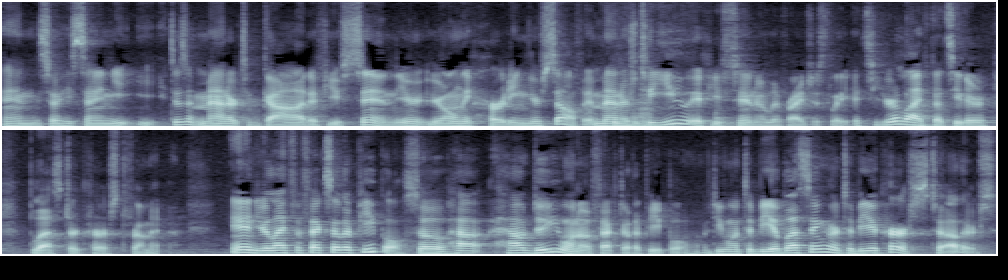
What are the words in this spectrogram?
and so he's saying it doesn't matter to God if you sin. You're you're only hurting yourself. It matters to you if you sin or live righteously. It's your life that's either blessed or cursed from it. And your life affects other people. So how how do you want to affect other people? Do you want to be a blessing or to be a curse to others?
